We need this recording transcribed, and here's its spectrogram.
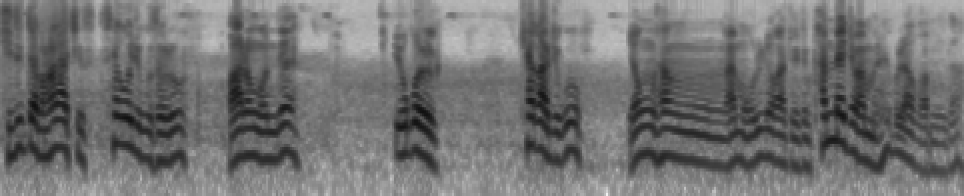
지들대만 하나씩 세워주고 서로 마른 건데 요걸 캐가지고 영상 한번 올려가지고 좀 판매 좀 한번 해보려고 합니다.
